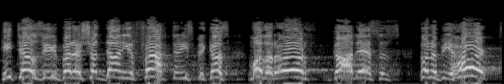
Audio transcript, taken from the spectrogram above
He tells you you better shut down your factories because Mother Earth, Goddess, is going to be hurt.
